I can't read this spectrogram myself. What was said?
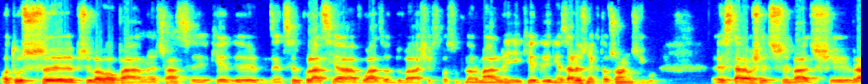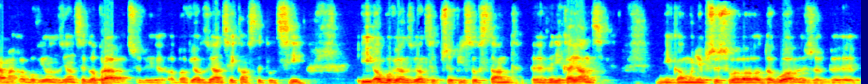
Otóż y, przywołał Pan czasy, kiedy cyrkulacja władzy odbywała się w sposób normalny i kiedy niezależnie kto rządził, y, starał się trzymać w ramach obowiązującego prawa, czyli obowiązującej konstytucji i obowiązujących przepisów stąd y, wynikających. Nikomu nie przyszło do głowy, żeby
